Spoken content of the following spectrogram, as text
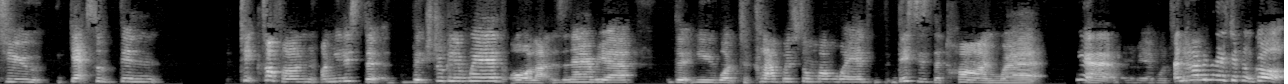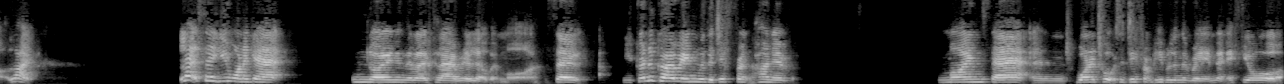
to get something ticked off on on your list that, that you're struggling with, or like there's an area that you want to collab with someone with. This is the time where yeah, and having those different goals, like let's say you want to get known in the local area a little bit more. So you're going to go in with a different kind of mindset and want to talk to different people in the room then if you're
